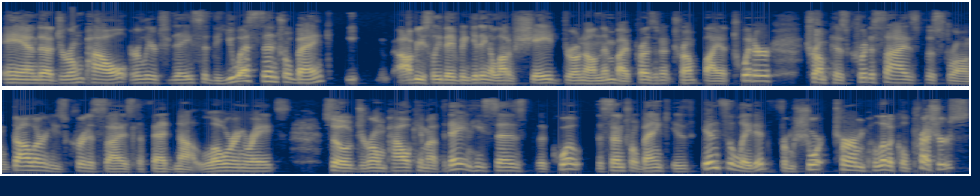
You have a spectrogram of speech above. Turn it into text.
and uh, Jerome Powell earlier today said the U.S. Central Bank obviously they've been getting a lot of shade thrown on them by President Trump via Twitter. Trump has criticized the strong dollar. He's criticized the Fed not lowering rates. So Jerome Powell came out today and he says the quote, the central bank is insulated from short-term political pressures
